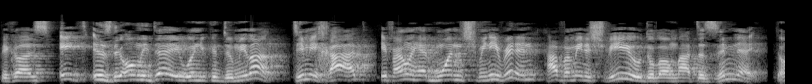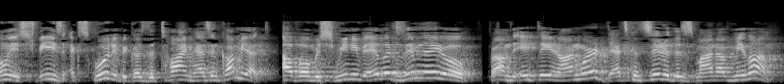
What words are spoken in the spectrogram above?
Because eight is the only day when you can do milah. Dimichad, if I only had one shmini written, havamina shviu dulo mata zimne. The only shvi is excluded because the time hasn't come yet. Zimneu. From the eighth day and onward, that's considered the zman of milah.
